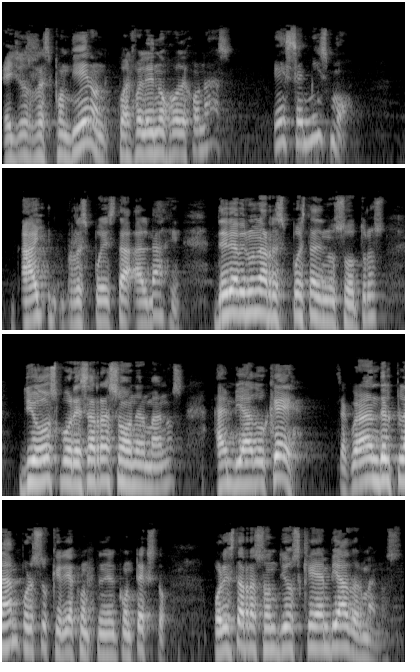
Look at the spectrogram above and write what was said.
Ellos respondieron. ¿Cuál fue el enojo de Jonás? Ese mismo. Hay respuesta al mensaje. Debe haber una respuesta de nosotros. Dios, por esa razón, hermanos, ha enviado qué? ¿Se acuerdan del plan? Por eso quería contener el contexto. Por esta razón, Dios ¿qué ha enviado, hermanos?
